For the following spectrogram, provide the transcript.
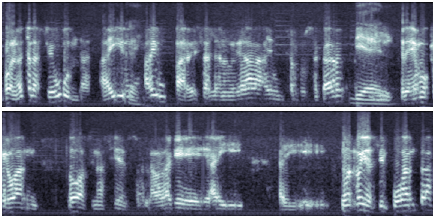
bueno, esta es la segunda, hay, hay un par, esa es la novedad, hay un par por sacar. Bien. y creemos que van todas en ascenso, la verdad que hay... hay no, voy a decir cuántas,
